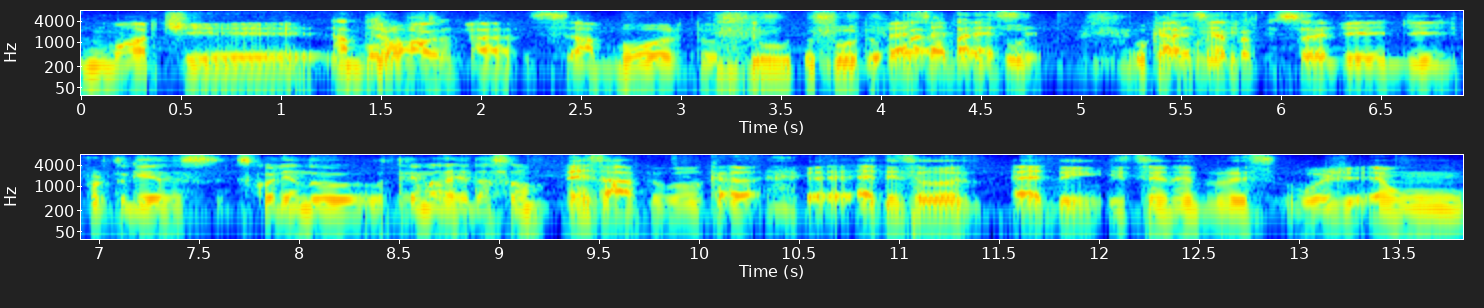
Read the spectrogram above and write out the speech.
morte, aborto. drogas, aborto, tudo, tudo. É Parece... tudo. O cara Parece minha professora de, de, de, português escolhendo o tema da redação. Exato. Eden, an Endless World é, um,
